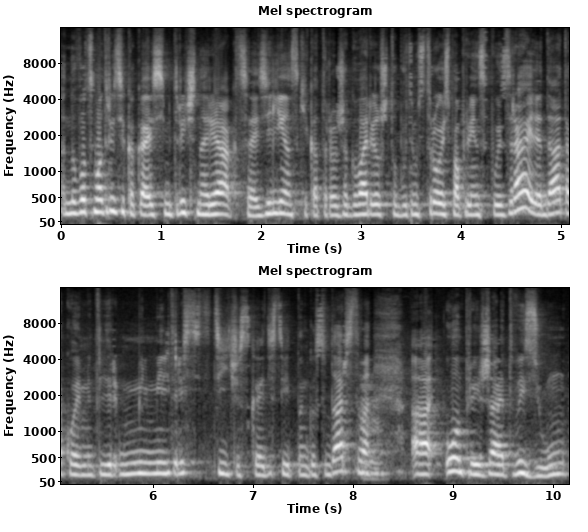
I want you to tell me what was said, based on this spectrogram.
Ну вот смотрите, какая симметричная реакция. Зеленский, который уже говорил, что будем строить по принципу Израиля, да, такое милитаристическое действительно государство, mm. он приезжает в Изюм,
